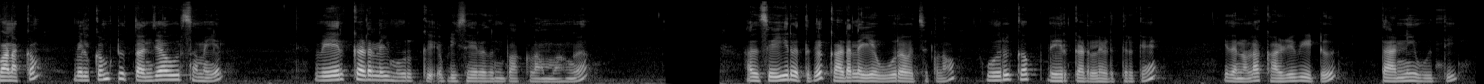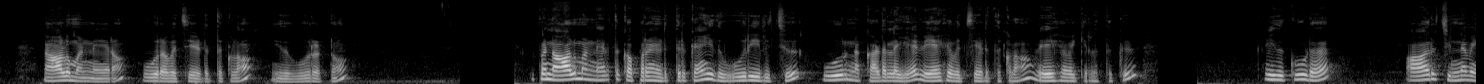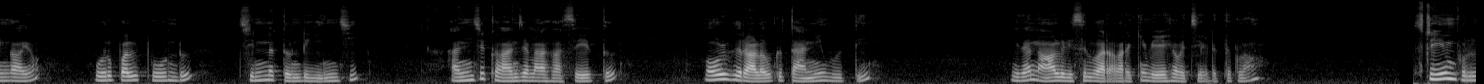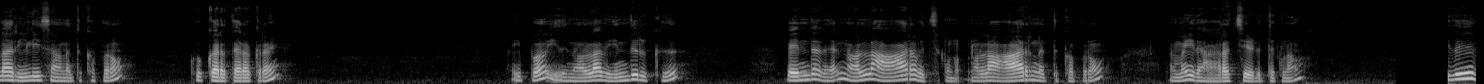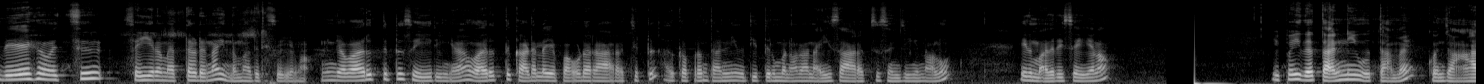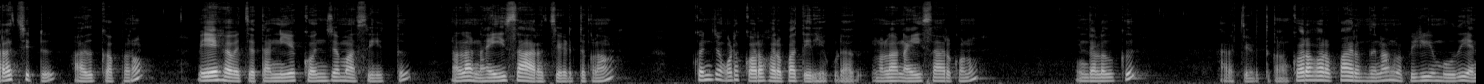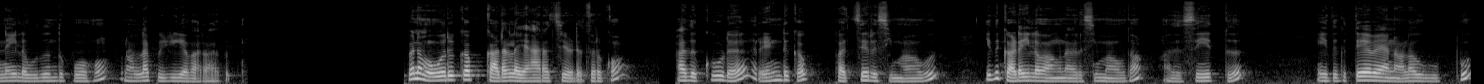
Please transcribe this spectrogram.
வணக்கம். Welcome to Thanjavur சமையல். வேர்க்கடலை முறுக்கு எப்படி செய்கிறதுன்னு பார்க்கலாம் வாங்க. அது செய்கிறதுக்கு கடலையை ஊற வச்சுக்கலாம். ஒரு கப் வேர்க்கடலை எடுத்திருக்கேன். இதை நல்லா கழுவிட்டு தண்ணி ஊற்றி நாலு மணி நேரம் ஊற வச்சு எடுத்துக்கலாம். இது ஊறட்டும். இப்போ நாலு மணி நேரத்துக்கு அப்புறம் எடுத்திருக்கேன். இது ஊறிடுச்சு ஊறின கடலையை வேக வச்சு எடுத்துக்கலாம். வேக வைக்கிறதுக்கு. இது கூட ஆறு சின்ன வெங்காயம் ஒரு பல் பூண்டு சின்ன துண்டு இஞ்சி அஞ்சு காஞ்ச மிளகாய் சேர்த்து மூழ்கிற அளவுக்கு தண்ணி ஊற்றி இதை நாலு விசில் வர வரைக்கும் வேக வச்சு எடுத்துக்கலாம். ஸ்டீம் ஃபுல்லாக ரிலீஸ் ஆனதுக்கப்புறம் குக்கரை திறக்கிறேன். இப்போ இது நல்லா வெந்திருக்கு. வெந்ததை நல்லா ஆற வச்சுக்கணும். நல்லா ஆறுனதுக்கப்புறம் நம்ம இதை அரைச்சி எடுத்துக்கலாம். இது வேக வச்சு செய்கிற மெத்தடுனா இந்த மாதிரி செய்யலாம். நீங்கள் வறுத்துட்டு செய்கிறீங்கன்னா வறுத்து கடலையை பவுடரை அரைச்சிட்டு அதுக்கப்புறம் தண்ணி ஊற்றி திரும்ப நல்லா நைஸாக அரைச்சி செஞ்சிங்கனாலும் இது மாதிரி செய்யலாம். இப்போ இதை தண்ணி ஊற்றாமல் கொஞ்சம் அரைச்சிட்டு அதுக்கப்புறம் வேக வச்ச தண்ணியை கொஞ்சமாக சேர்த்து நல்லா நைஸாக அரைச்சி எடுத்துக்கலாம். கொஞ்சம் கூட குறை குறைப்பாக தெரியக்கூடாது. நல்லா நைஸாக இருக்கணும். இந்த அளவுக்கு அரைச்சி எடுத்துக்கணும். குறை குறப்பாக இருந்ததுன்னா நம்ம பிழியும் போது எண்ணெயில் உதிர்ந்து போகும். நல்லா பிழிய வராது. இப்போ நம்ம ஒரு கப் கடலை அரைச்சி எடுத்துருக்கோம். அது கூட ரெண்டு கப் பச்சரிசி மாவு. இது கடையில் வாங்கின அரிசி மாவு தான். அதை சேர்த்து இதுக்கு தேவையான அளவு உப்பு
